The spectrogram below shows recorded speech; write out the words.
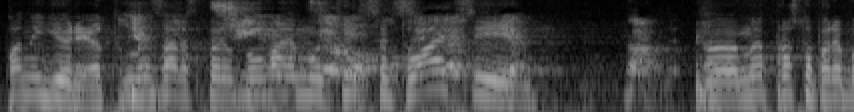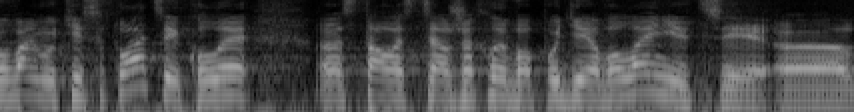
Пане Юрію, от ми зараз перебуваємо у тій ситуації. Е, Ми просто перебуваємо у тій ситуації, коли е, сталася ця жахлива подія в Оленівці. Е,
